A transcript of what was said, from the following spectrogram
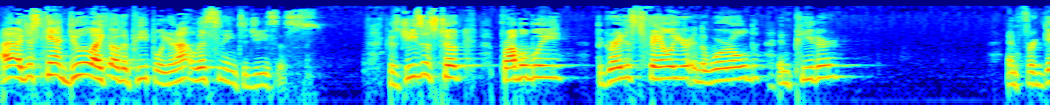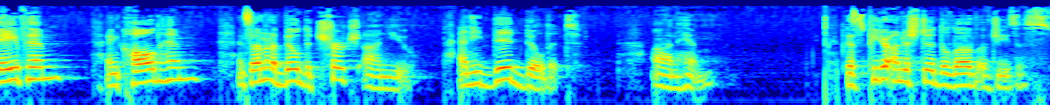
I, I just can't do it like other people. You're not listening to Jesus. Because Jesus took probably the greatest failure in the world in Peter and forgave him and called him and said, I'm going to build the church on you. And he did build it on him. Because Peter understood the love of Jesus.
